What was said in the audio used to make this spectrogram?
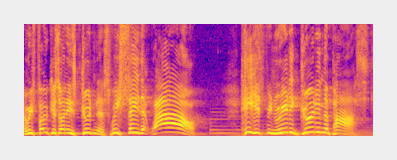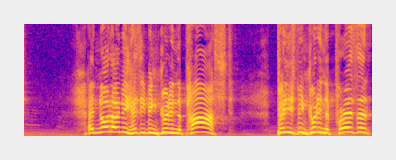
and we focus on His goodness, we see that, wow, He has been really good in the past. And not only has He been good in the past, but He's been good in the present.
